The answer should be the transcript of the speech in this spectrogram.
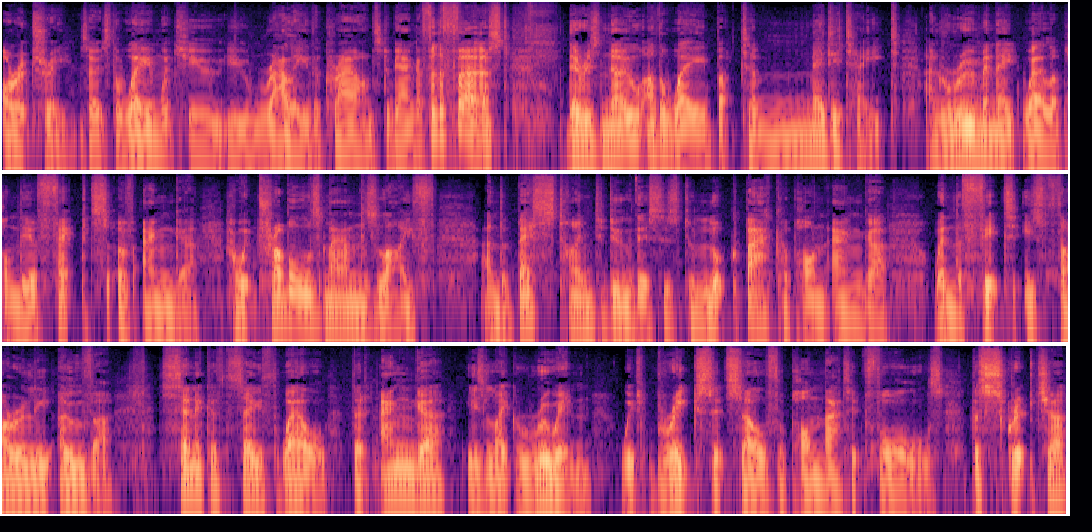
oratory. So it's the way in which you, you rally the crowds to be angry. For the first, there is no other way but to meditate and ruminate well upon the effects of anger, how it troubles man's life. And the best time to do this is to look back upon anger when the fit is thoroughly over. Seneca saith well that anger is like ruin which breaks itself upon that it falls. The scripture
